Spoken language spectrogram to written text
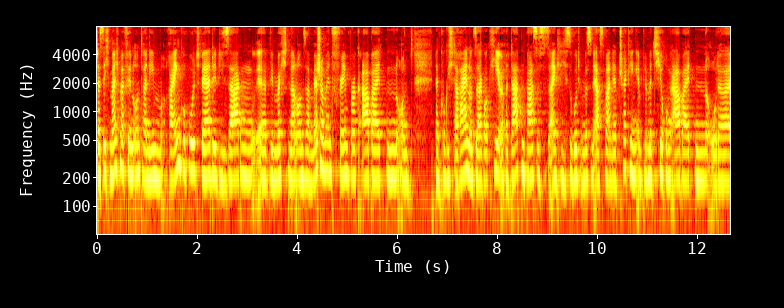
dass ich manchmal für ein Unternehmen reingeholt werde, die sagen, äh, wir möchten an unserem Measurement Framework arbeiten und dann gucke ich da rein und sage, okay, eure Datenbasis ist eigentlich so gut, wir müssen erstmal an der Tracking-Implementierung arbeiten oder,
